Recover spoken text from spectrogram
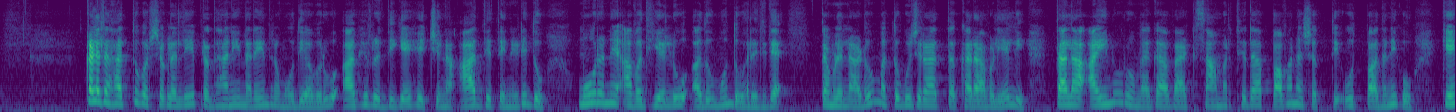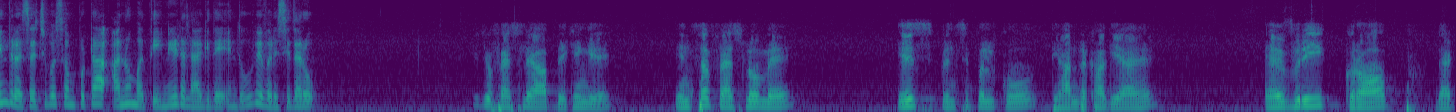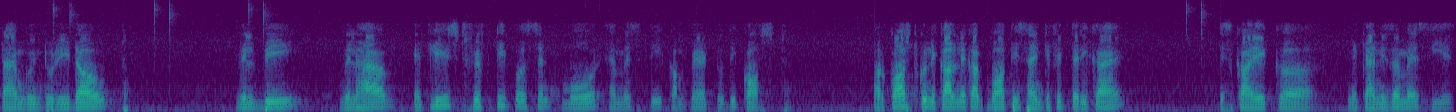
ಕಳೆದ ಹತ್ತು ವರ್ಷಗಳಲ್ಲಿ ಪ್ರಧಾನಿ ನರೇಂದ್ರ ಮೋದಿ ಅವರು ಅಭಿವೃದ್ಧಿಗೆ ಹೆಚ್ಚಿನ ಆದ್ಯತೆ ನೀಡಿದ್ದು ಮೂರನೇ ಅವಧಿಯಲ್ಲೂ ಅದು ಮುಂದುವರೆದಿದೆ ತಮಿಳುನಾಡು ಮತ್ತು ಗುಜರಾತ್ ಕರಾವಳಿಯಲ್ಲಿ ತಲಾ ಐನೂರು ಮೆಗಾವ್ಯಾಟ್ ಸಾಮರ್ಥ್ಯದ ಪವನ ಶಕ್ತಿ ಉತ್ಪಾದನೆಗೂ ಕೇಂದ್ರ ಸಚಿವ ಸಂಪುಟ ಅನುಮತಿ ನೀಡಲಾಗಿದೆ ಎಂದು ವಿವರಿಸಿದರು जो फैसले आप देखेंगे इन सब फैसलों में इस प्रिंसिपल को ध्यान रखा गया है every crop that I am going to read out will be will have at least 50% more MSP compared to the cost. और कॉस्ट को निकालने का बहुत ही साइंटिफिक तरीका है इसका एक मैकेनिज्म है CAC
